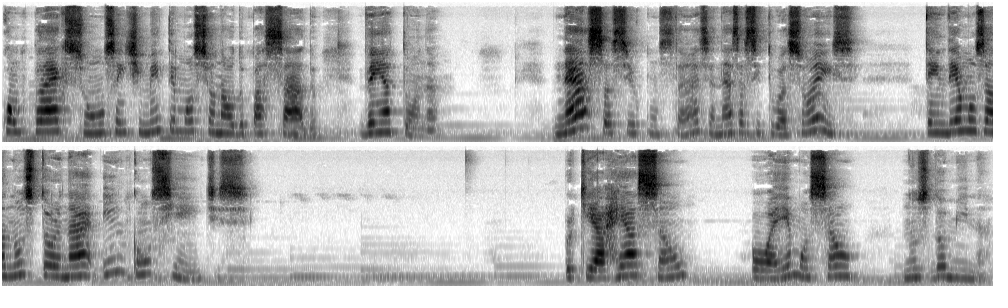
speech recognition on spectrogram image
complexo, um sentimento emocional do passado vem à tona. Nessas circunstâncias, nessas situações, tendemos a nos tornar inconscientes. Porque a reação ou a emoção nos domina.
